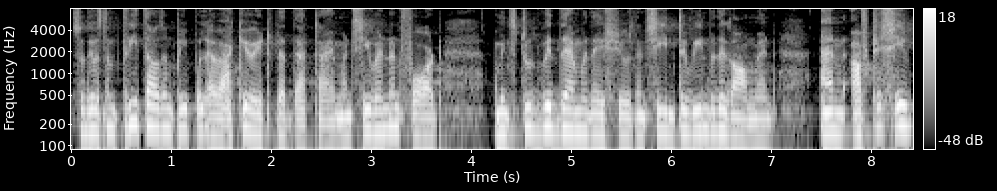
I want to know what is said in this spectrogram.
So there were some 3,000 people evacuated at that time, and she went and fought. I mean, stood with them with the issues, and she intervened with the government. And after she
